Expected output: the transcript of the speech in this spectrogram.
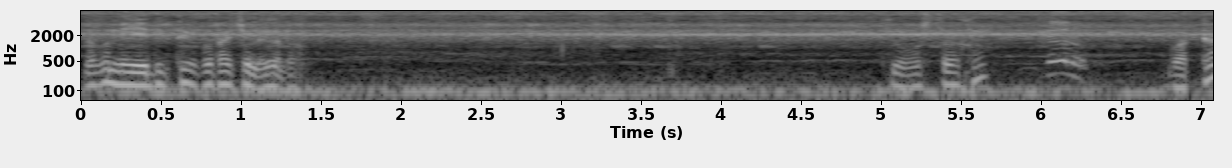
দেখো নেই এদিক থেকে কোথায় চলে গেল? কি অবস্থা গেলো ঘরটা?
